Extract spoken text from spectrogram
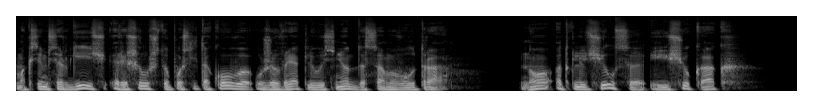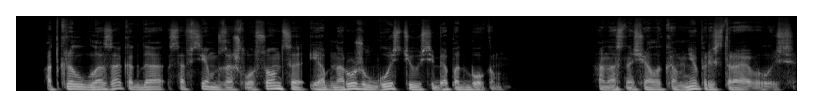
Максим Сергеевич решил, что после такого уже вряд ли уснет до самого утра. Но отключился и еще как. Открыл глаза, когда совсем взошло солнце и обнаружил гостя у себя под боком. Она сначала ко мне пристраивалась,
